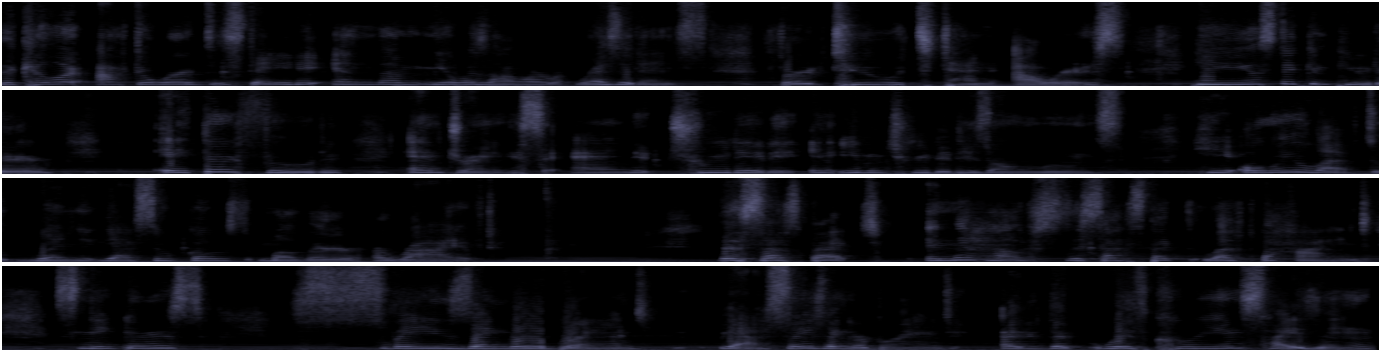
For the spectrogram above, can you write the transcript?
The killer afterwards stayed in the Miyazawa residence for two to 10 hours. He used a computer, ate their food and drinks, and treated and even treated his own wounds. He only left when Yasuko's mother arrived. The suspect in the house the suspect left behind sneakers Slazenger brand yeah Slazenger brand uh, the, with korean sizing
